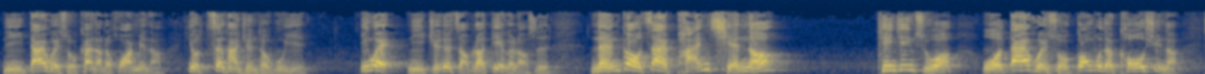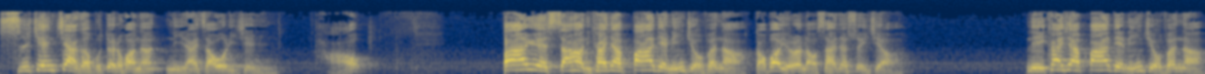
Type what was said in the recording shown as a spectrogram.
你待会所看到的画面啊，又震撼全头部业，因为你绝对找不到第二个老师能够在盘前哦，听清楚哦，我待会所公布的扣讯呢，时间价格不对的话呢，你来找我李建明。好，八月三号，你看一下八点零九分呢，搞不好有的老师还在睡觉。你看一下八点零九分呢，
